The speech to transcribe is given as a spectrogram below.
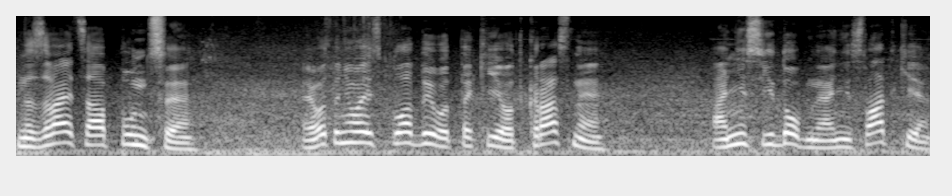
называется апунция. И вот у него есть плоды вот такие вот красные. Они съедобные, они сладкие.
